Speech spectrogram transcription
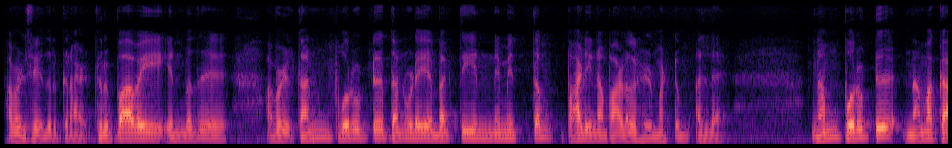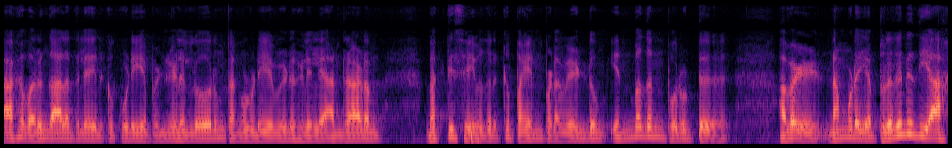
அவள் செய்திருக்கிறாள். திருப்பாவை என்பது அவள் தன் பொருட்டு தன்னுடைய பக்தியின் நிமித்தம் பாடின பாடல்கள் மட்டும் அல்ல. நம் பொருட்டு நமக்காக வருங்காலத்திலே இருக்கக்கூடிய பெண்கள் எல்லோரும் தங்களுடைய வீடுகளிலே அன்றாடம் பக்தி செய்வதற்கு பயன்பட வேண்டும் என்பதன் பொருட்டு அவள் நம்முடைய பிரதிநிதியாக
